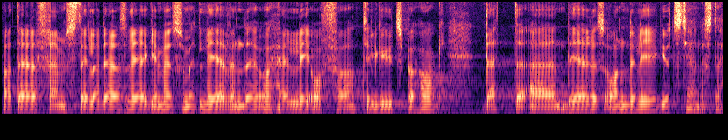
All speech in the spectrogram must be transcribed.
at dere fremstiller deres legeme som et levende og hellig offer til Guds behag. Dette er deres åndelige gudstjeneste.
